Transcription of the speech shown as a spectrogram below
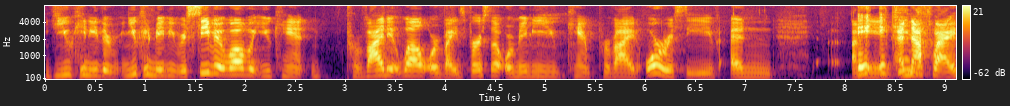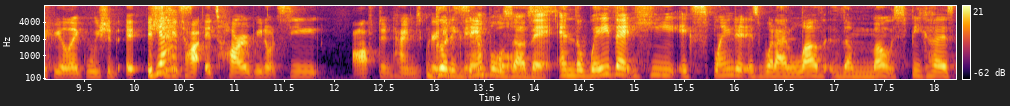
you can either you can maybe receive it well but you can't provide it well or vice versa or maybe you can't provide or receive and I It- mean it and that's why I feel like we should it, it should be taught it's hard we don't see oftentimes great good examples. of it. And the way that he explained it is what I love the most because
